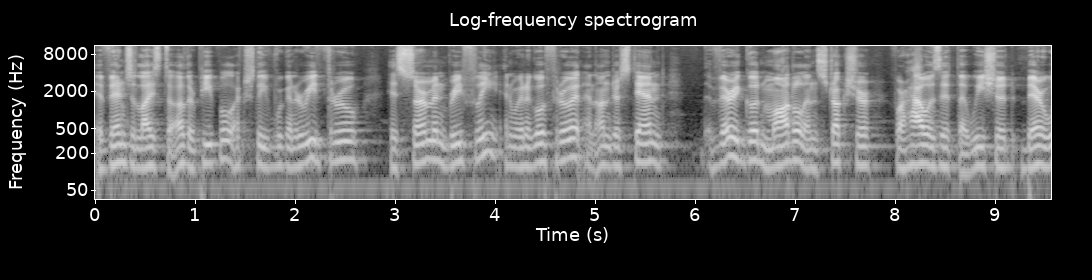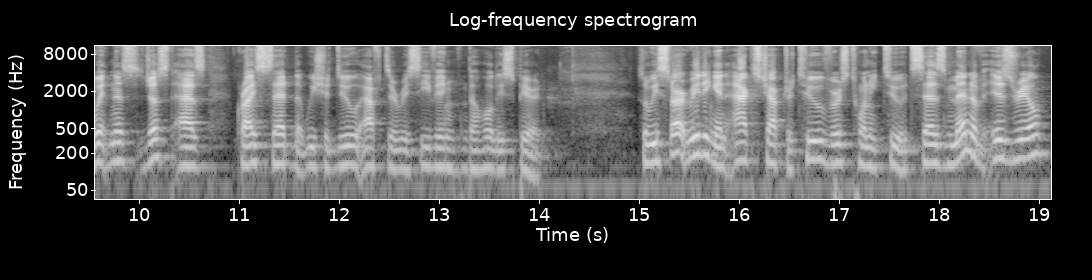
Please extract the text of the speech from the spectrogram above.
evangelize to other people? Actually, we're going to read through his sermon briefly, and we're going to go through it and understand a very good model and structure for how is it that we should bear witness, just as Christ said that we should do after receiving the Holy Spirit. So we start reading in Acts chapter 2, verse 22. It says, Men of Israel,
